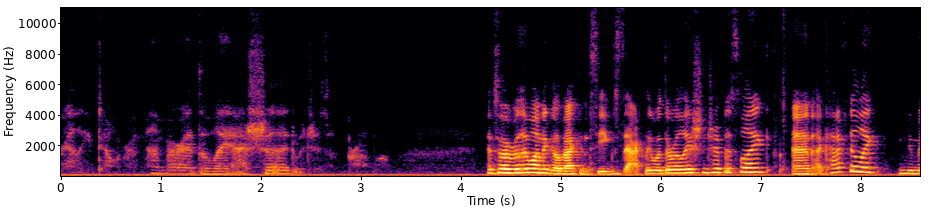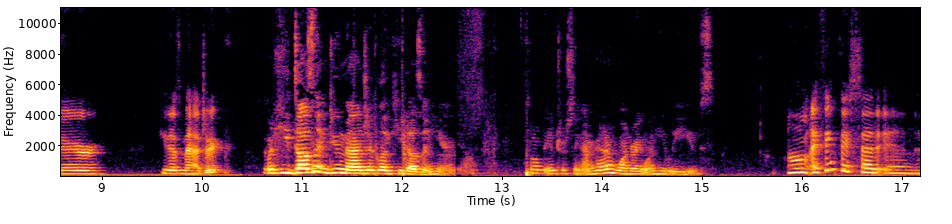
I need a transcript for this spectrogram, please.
really don't remember it the way I should, which is a problem. And so I really want to go back and see exactly what the relationship is like. And I kind of feel like Numair, he does magic. But he doesn't do magic like he does in here. So it'll be interesting. I'm kind of wondering when he leaves. Um, I think they said in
